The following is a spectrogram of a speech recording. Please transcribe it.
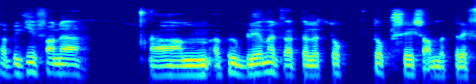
'n bietjie van 'n um, 'n probleem het wat hulle top top 6 aanbetref.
